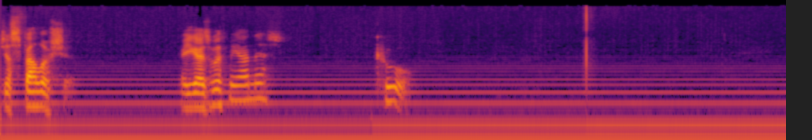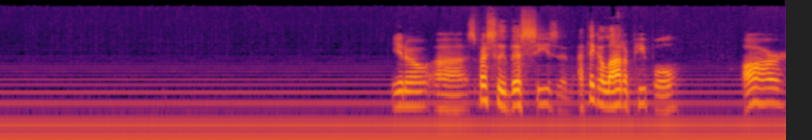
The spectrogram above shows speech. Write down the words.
just fellowship. Are you guys with me on this? Cool. You know, uh, especially this season, I think a lot of people are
